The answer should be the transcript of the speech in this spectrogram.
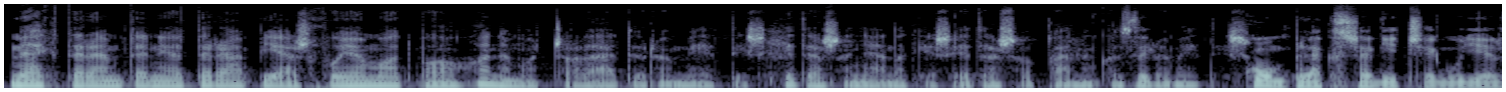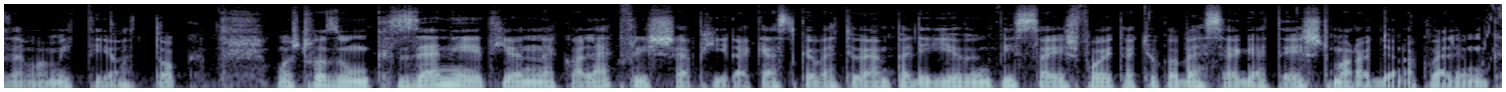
megteremteni a terápiás folyamatban, hanem a család örömét is, édesanyának és édesapának az örömét is. Komplex segítség, úgy érzem, amit ti adtok. Most hozunk zenét, jönnek a legfrissebb hírek, ezt követően pedig jövünk vissza és folytatjuk a beszélgetést, maradjanak velünk.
